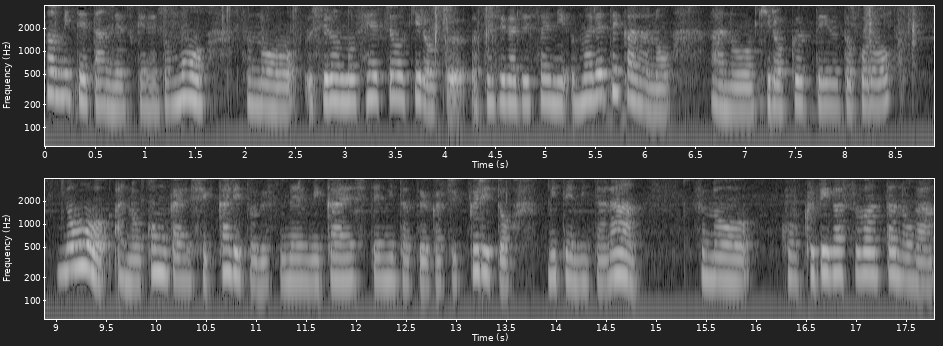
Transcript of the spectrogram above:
は見てたんですけれどもその後ろの成長記録私が実際に生まれてからのあの記録っていうところのあの今回しっかりとですね見返してみたというかじっくりと見てみたらそのこう首が座ったのが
